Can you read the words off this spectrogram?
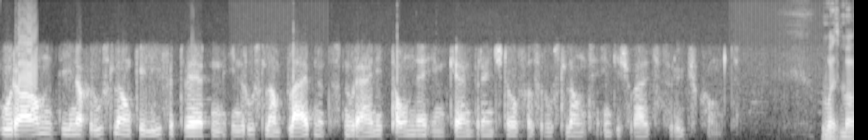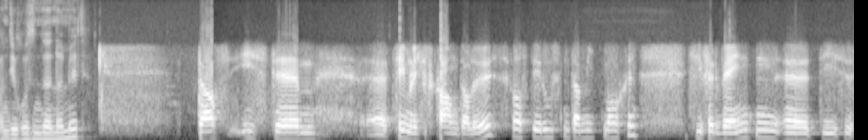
Uran, die nach Russland geliefert werden, in Russland bleiben und dass nur eine Tonne im Kernbrennstoff aus Russland in die Schweiz zurückkommt. Und was machen die Russen dann damit? Das ist ähm, äh, ziemlich skandalös, was die Russen damit machen. Sie verwenden äh, dieses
